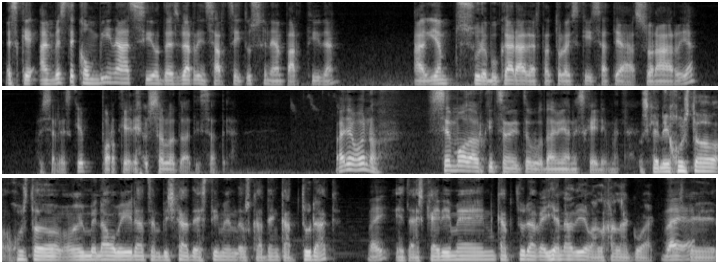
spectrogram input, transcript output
Ez que, hainbeste kombinazio desberdin sartze ituzenean partida, agian zure bukara gertatu laizki izatea zora harria, oizera ezke, porkeria absolutu bat izatea. Baina, bueno, ze moda aurkitzen ditugu Damian Skyrimen. Ez que ni justo, justo, oin benago begiratzen pixkat estimen dauzkaten kapturak, bai? eta Skyrimen kaptura gehiena dio baljalakoak. Bai, eh?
